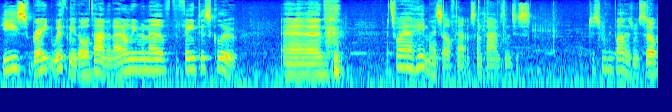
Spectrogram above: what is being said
He's right with me the whole time, and I don't even have the faintest clue. And that's why I hate myself sometimes, and just just really bothers me. So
